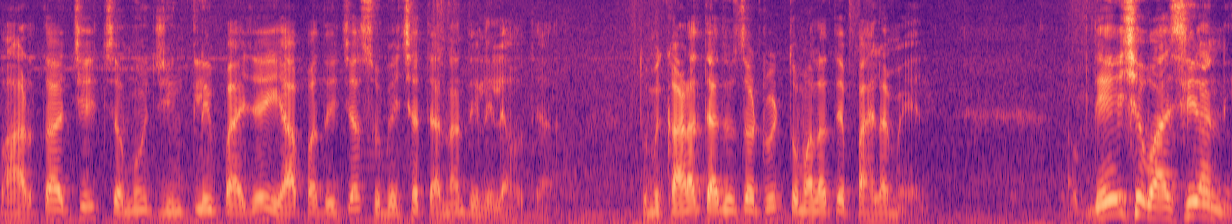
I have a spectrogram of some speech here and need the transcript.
भारताची चमू जिंकली पाहिजे या पदीच्या शुभेच्छा त्यांना दिलेल्या होत्या. तुम्ही काढा त्या दिवसाचं ट्विट तुम्हाला ते पाहायला मिळेल. देशवासियांनी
